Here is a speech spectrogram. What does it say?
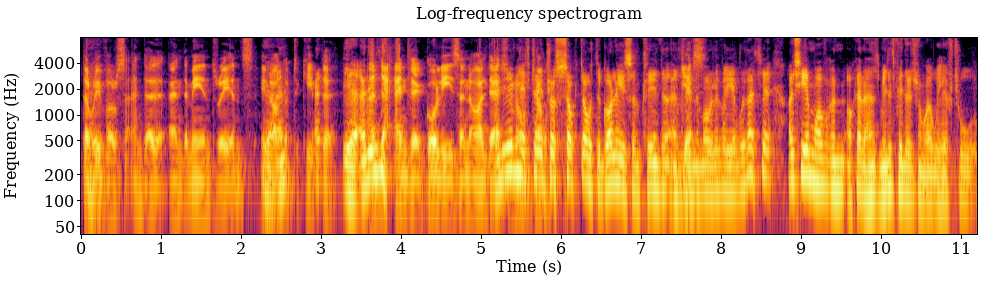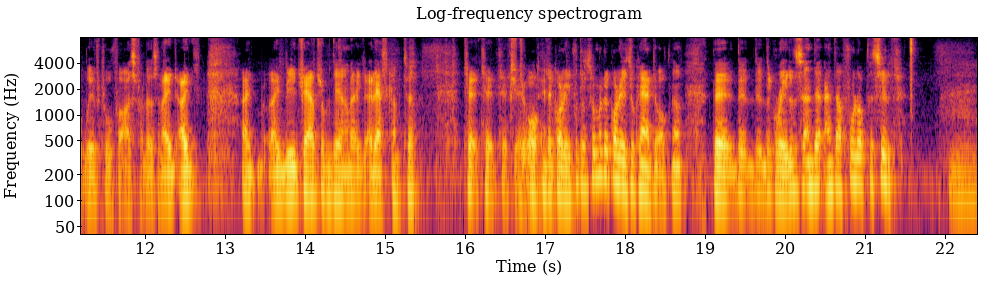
the rivers and the and the main drains in Yeah, order and- to keep and- the yeah, and and, the, and the gullies and all that And even if they town. just sucked out the gullies and cleaned them and cleaned Yes. them out every year, but I see, I see them over in O'Callaghan's Mills Village, and where we have two, we have two forest fellows, and I'd, I'd, I'd, I'd be in charge of them there, and I'd, I'd ask them to. To, to, to, to open that. the gullies, but there's some of the gullies you can't open, the the, the, the grills, and, the, and they're full up with silt. Hmm.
